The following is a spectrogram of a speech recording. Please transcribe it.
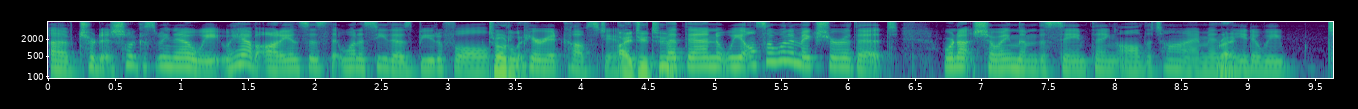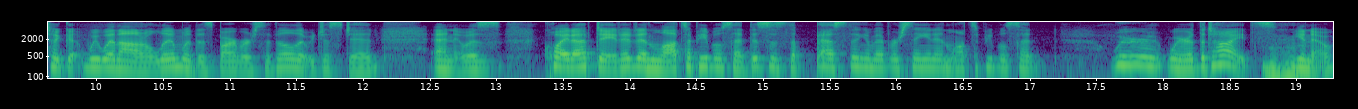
of traditional because we know we, we have audiences that want to see those beautiful Totally. period costumes. I do too. But then we also want to make sure that we're not showing them the same thing all the time. And Right. you know, we took we went on a limb with this Barber Seville that we just did, and it was quite updated. And lots of people said this is the best thing I've ever seen, and lots of people said, "Where where are the tights?" You know.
